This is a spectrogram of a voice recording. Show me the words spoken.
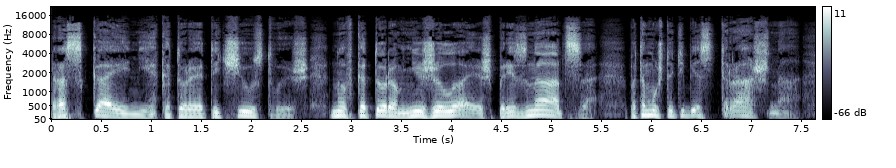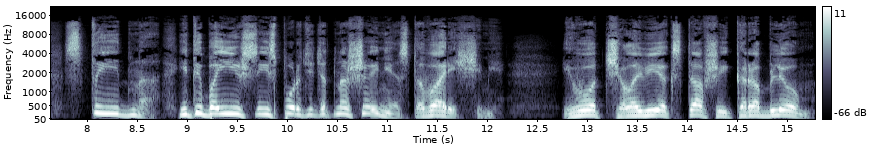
раскаяние, которое ты чувствуешь, но в котором не желаешь признаться, потому что тебе страшно, стыдно, и ты боишься испортить отношения с товарищами. И вот человек, ставший кораблем,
